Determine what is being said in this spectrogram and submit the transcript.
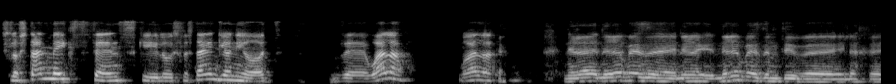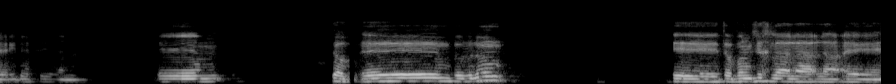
שלושתן make sense, כאילו, שלושתן הגיוניות, ווואלה, וואלה. נראה, באיזה, נתיב אה, ילך, אה, יאניס. אמ, טוב, אמ. אה, טוב, בואו נמשיך אה,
